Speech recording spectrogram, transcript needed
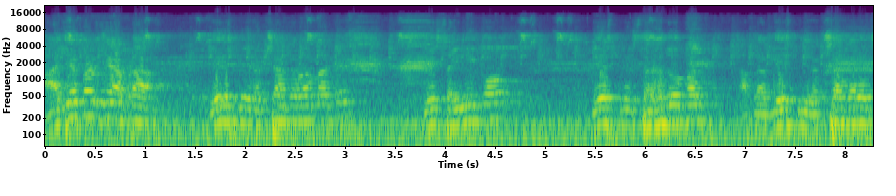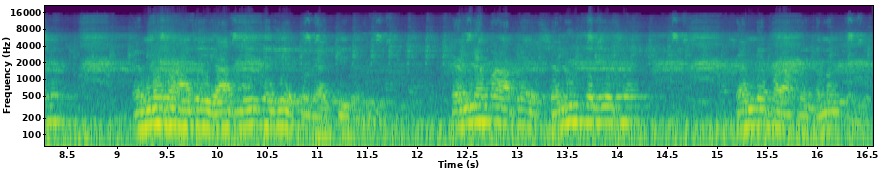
આજે પણ જે આપણા દેશની રક્ષા કરવા માટે જે સૈનિકો, દેશની સરહદો પર આપણા દેશની રક્ષા કરે છે. એમને પણ આજે યાદ નહીં કરીએ તો વ્યાજબી નથી. એમને પણ આપણે સેલ્યુટ કરીએ છીએ. એમને પણ આપણે નમન કરીએ છીએ.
